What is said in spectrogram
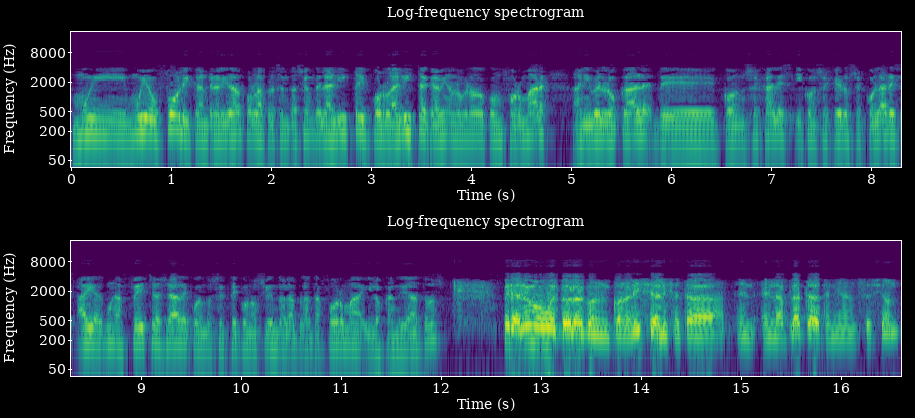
muy, muy eufórica, en realidad, por la presentación de la lista y por la lista que habían logrado conformar a nivel local de concejales y consejeros escolares. ¿Hay alguna fecha ya de cuando se esté conociendo la plataforma y los candidatos? Mira, no hemos vuelto a hablar con, con Alicia, Alicia está en, en La Plata, tenían sesión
